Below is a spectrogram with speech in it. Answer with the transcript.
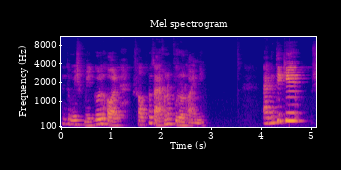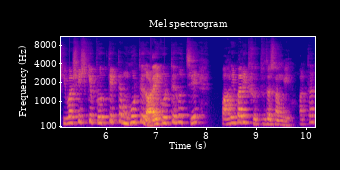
কিন্তু মিস মেঘগোল হওয়ার স্বপ্ন তার এখনও পূরণ হয়নি। একদিকে শিবাশিসকে প্রত্যেকটা মুহূর্তে লড়াই করতে হচ্ছে পারিবারিক শত্রুতার সঙ্গে, অর্থাৎ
